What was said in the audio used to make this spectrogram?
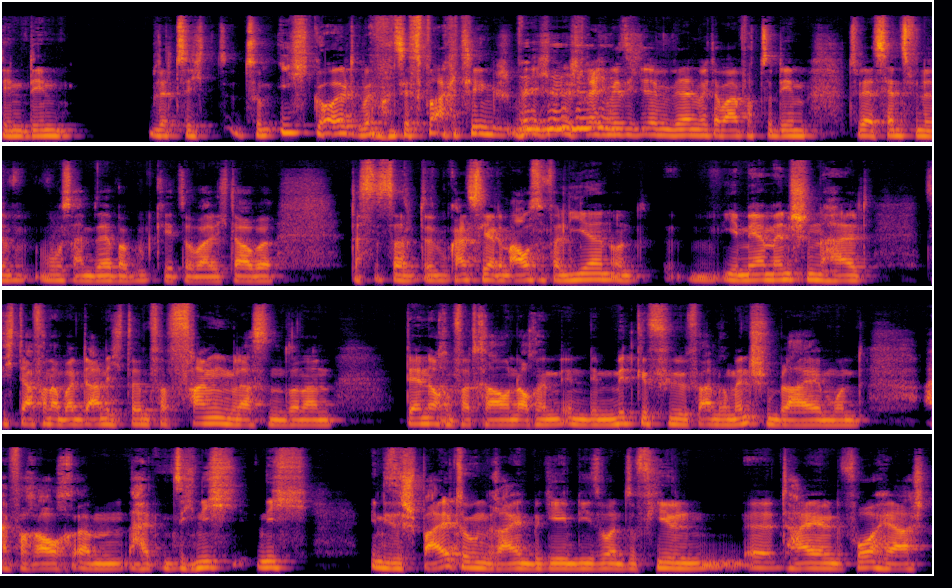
den, den letztlich zum Ich-Gold, wenn man es jetzt Marketing sprechmäßig werden möchte, aber einfach zu dem, zu der Essenz findet, wo es einem selber gut geht, so, weil ich glaube, das ist, du kannst dich halt im Außen verlieren und je mehr Menschen halt sich davon aber da nicht drin verfangen lassen, sondern dennoch im Vertrauen, auch in, in dem Mitgefühl für andere Menschen bleiben und einfach auch ähm, halt sich nicht, nicht in diese Spaltung reinbegeben, die so in so vielen äh, Teilen vorherrscht.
